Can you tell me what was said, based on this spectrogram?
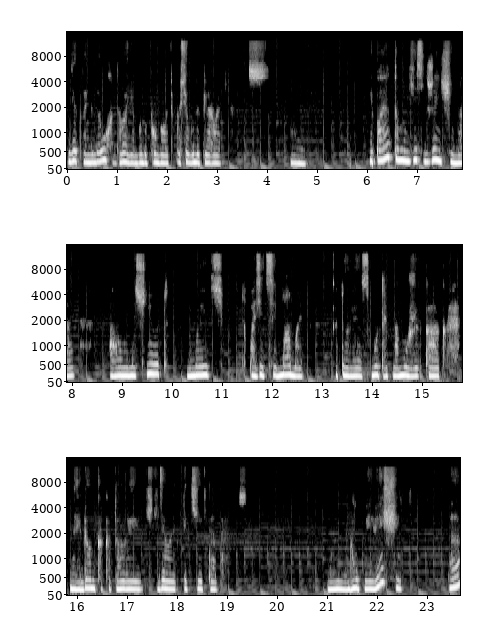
где твоя медовуха, давай я буду пробовать, пусть я буду первая. И поэтому, если женщина а, начнет быть в позиции мамы, которая смотрит на мужа как на ребенка, который делает какие-то глупые вещи, да,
